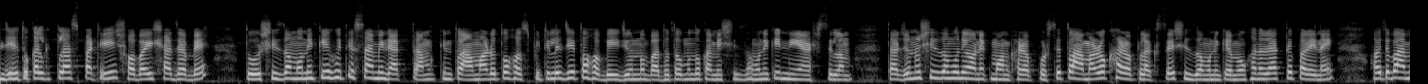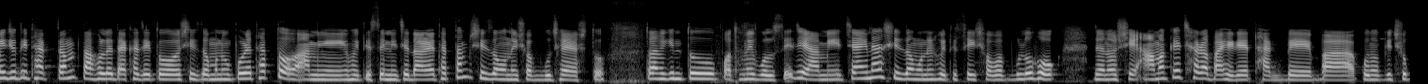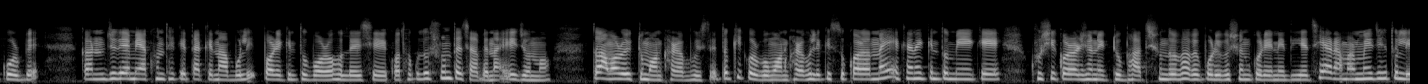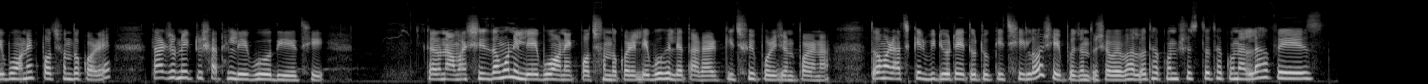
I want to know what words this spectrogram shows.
যেহেতু কালকে ক্লাস পার্টি সবাই সাজাবে। তো সিজামণিকে হইতেছে আমি রাখতাম, কিন্তু আমারও তো হসপিটালে যেতে হবে, এই জন্য বাধ্যতামূলক আমি সিজামণিকে নিয়ে আসছিলাম। তার জন্য সিজামণি অনেক মন খারাপ করছে, তো আমারও খারাপ লাগছে সিজামণিকে আমি ওখানে রাখতে পারি নাই। হয়তো বা আমি যদি থাকতাম, তাহলে দেখা যেত সিজামণি উপরে থাকতো, আমি হইতেছে নিচে দাঁড়ায় থাকতাম সিজামণি সব গুছায় আসতো। তো আমি কিন্তু প্রথমে বলছি যে, আমি চাই না সিজামণির হইতেছে এই স্বভাবগুলো হোক, যেন সে আমাকে ছাড়া বাইরে থাকবে বা কোনো কিছু করবে। কারণ যদি আমি এখন থেকে তাকে না বলি, পরে কিন্তু বড় হলে সে কথা কথাগুলো শুনতে চাবে না এই জন্য তো আমারও একটু মন খারাপ হয়েছে তো কি করব? মন খারাপ হলে কিছু করার নাই। এখানে কিন্তু মেয়েকে খুশি করার জন্য একটু ভাত সুন্দরভাবে পরিবেশন করে এনে দিয়েছি। আর আমার মেয়ে যেহেতু লেবু অনেক পছন্দ করে, তার জন্য একটু সাথে লেবুও দিয়েছি। কারণ আমার সিজদামণি লেবু অনেক পছন্দ করে। লেবু হলে তার আর কিছুই প্রয়োজন পড়ে না। তো আমার আজকের ভিডিওটা এতটুকুই ছিল। সেই পর্যন্ত সবাই ভালো থাকুন, সুস্থ থাকুন। আল্লাহ হাফেজ।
